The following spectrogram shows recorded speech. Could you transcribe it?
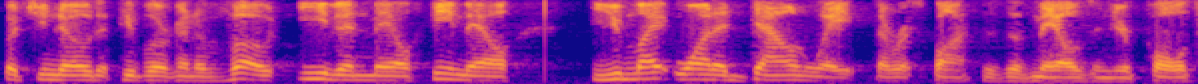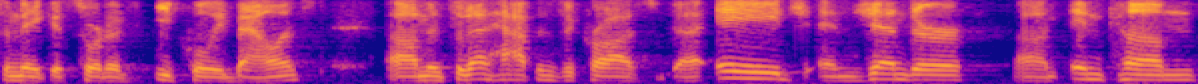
but you know that people are going to vote even male female, you might want to downweight the responses of males in your poll to make it sort of equally balanced. Um, and so that happens across uh, age and gender, um, income,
